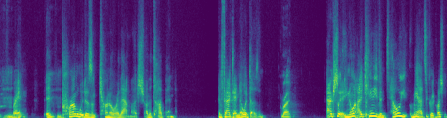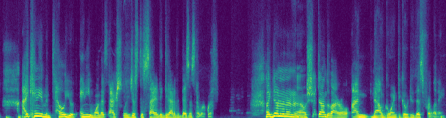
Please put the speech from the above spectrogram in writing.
Mhm. right? It Mhm. probably doesn't turn over that much on the top end. In fact, I know it doesn't. Right. Actually, you know what? I can't even tell you. I mean, that's a great question. I can't even tell you of anyone that's actually just decided to get out of the business I work with. Like, no, no, no, no, no. Shut down the Vyral. I'm now going to go do this for a living.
